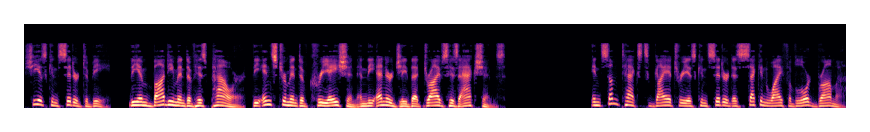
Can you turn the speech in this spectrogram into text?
She is considered to be the embodiment of his power, the instrument of creation and the energy that drives his actions." In some texts Gayatri is considered as second wife of Lord Brahma.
